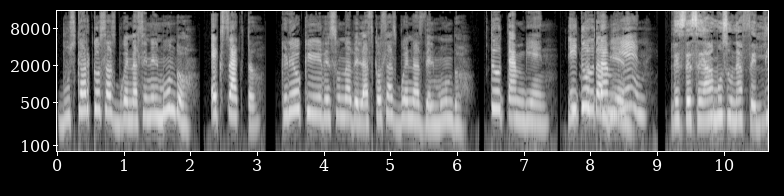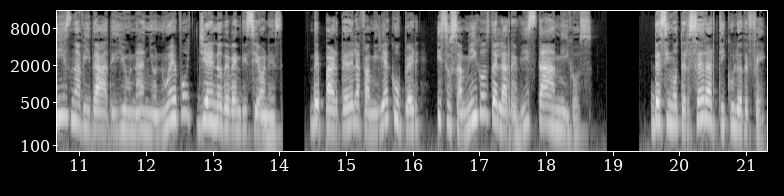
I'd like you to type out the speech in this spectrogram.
Buscar cosas buenas en el mundo. Exacto. Creo que eres una de las cosas buenas del mundo. Tú también. Y tú también. Les deseamos una feliz Navidad y un año nuevo lleno de bendiciones, de parte de la familia Cooper y sus amigos de la revista Amigos. Decimotercer artículo de fe.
